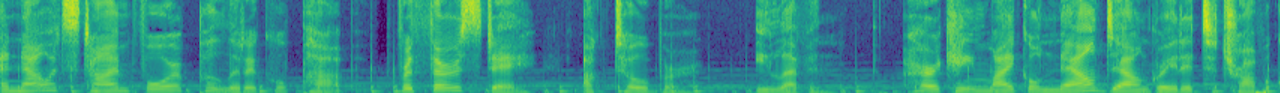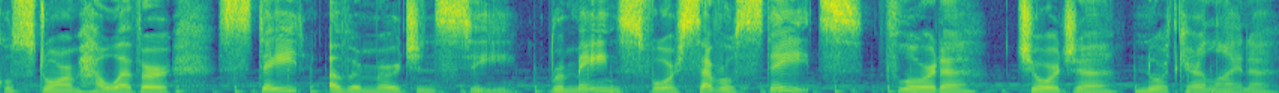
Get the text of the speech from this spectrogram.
And now it's time for Political Pop for Thursday, October 11th. Hurricane Michael now downgraded to tropical storm. However, state of emergency remains for several states Florida, Georgia, North Carolina,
